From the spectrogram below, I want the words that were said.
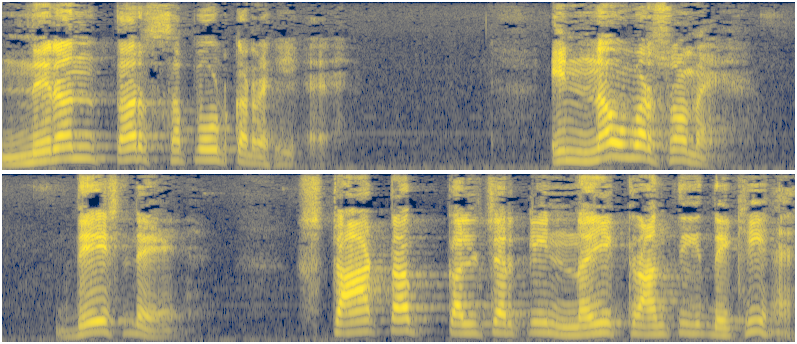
निरंतर सपोर्ट कर रही है। इन नौ वर्षों में देश ने स्टार्टअप कल्चर की नई क्रांति देखी है।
